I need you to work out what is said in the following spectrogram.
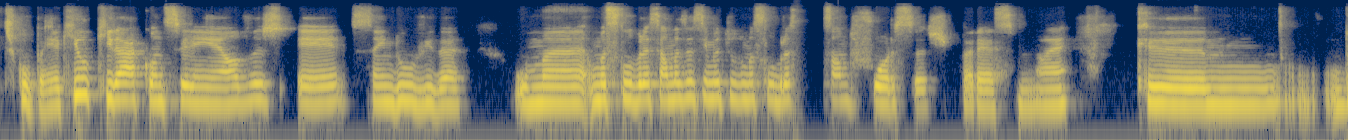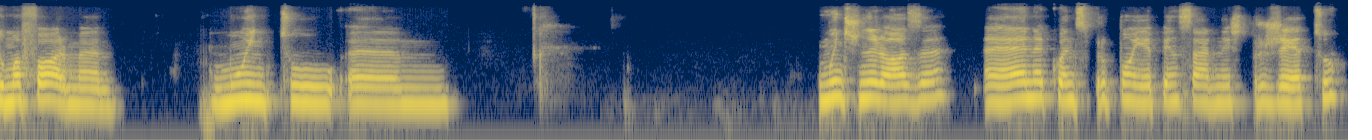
desculpem, aquilo que irá acontecer em Elvas é, sem dúvida, uma, uma celebração, mas acima de tudo uma celebração de forças, parece-me, não é? Que hum, de uma forma muito, um, muito generosa, a Ana, quando se propõe a pensar neste projeto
